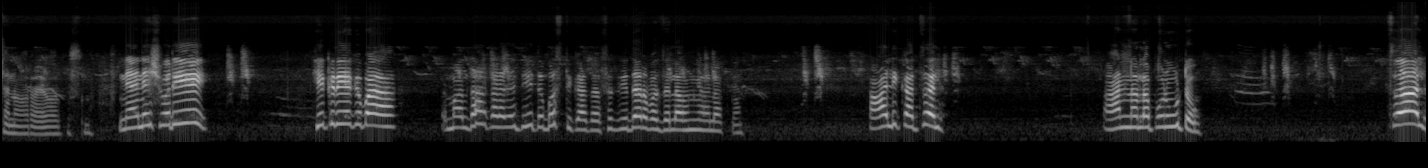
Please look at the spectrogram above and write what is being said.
शनिवार रविवारपासून. ज्ञानेश्वरी! इकडे ये ग बा. मला दहा काढायला इथं बसते का आता? सगळी दरवाजा लावून घ्यावं लागतं. आली का? चल. अण्णाला पण उठव. चल.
